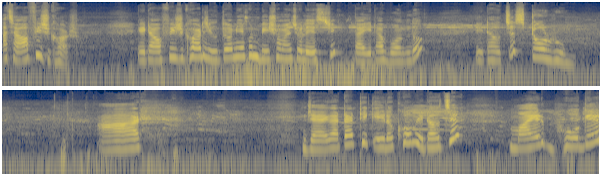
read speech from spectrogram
আচ্ছা অফিস ঘর। এটা অফিস ঘর, যেহেতু আমি এখন বেসময় চলে এসেছি, তাই এটা বন্ধ। এটা হচ্ছে স্টোর রুম। আর জায়গাটা ঠিক এরকম, এটা হচ্ছে মায়ের ভোগের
